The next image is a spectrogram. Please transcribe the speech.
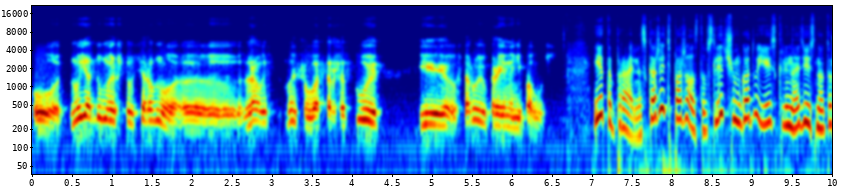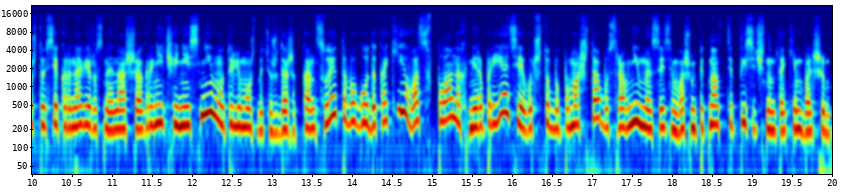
Вот. Но я думаю, что все равно э, здравый смысл восторжествует, и второй Украины не получится. И это правильно. Скажите, пожалуйста, в следующем году я искренне надеюсь на то, что все коронавирусные наши ограничения снимут, или, может быть, уже даже к концу этого года. Какие у вас в планах мероприятия, вот чтобы по масштабу сравнимые с этим вашим 15-тысячным таким большим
